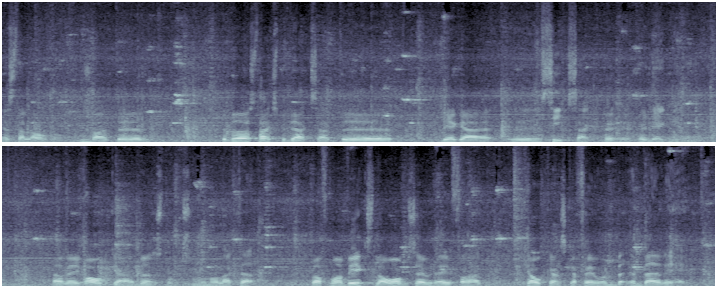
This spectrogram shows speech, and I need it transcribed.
nästa lager. Så att eh, det börjar strax bli dags att eh, lägga eh, zigzag på, läggningen. Här är raka mönster som hon har lagt här. Varför man växlar om så det är för att kakan ska få en, en bärighet.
